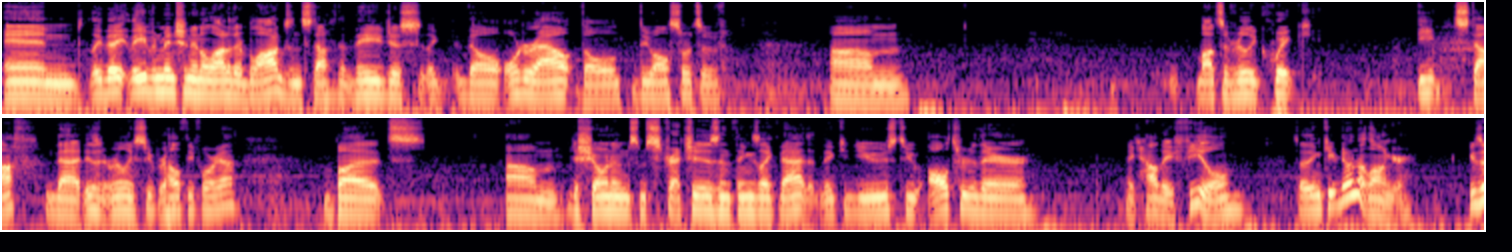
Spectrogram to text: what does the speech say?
and like they they even mention in a lot of their blogs and stuff that they just like they'll order out, they'll do all sorts of um lots of really quick eat stuff that isn't really super healthy for you, but um, just showing them some stretches and things like that that they could use to alter their like how they feel, so they can keep doing it longer. Because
